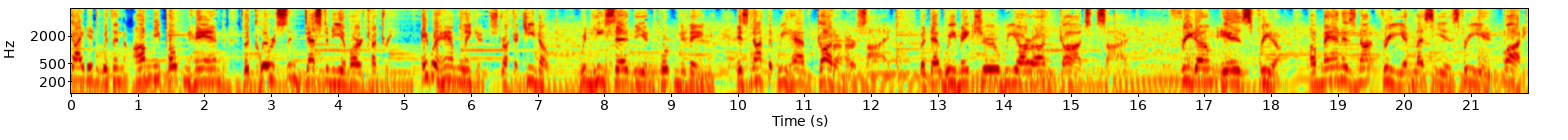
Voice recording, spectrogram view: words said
guided with an omnipotent hand the course and destiny of our country. Abraham Lincoln struck a keynote when he said the important thing is not that we have God on our side, but that we make sure we are on God's side. Freedom is freedom. A man is not free unless he is free in body,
